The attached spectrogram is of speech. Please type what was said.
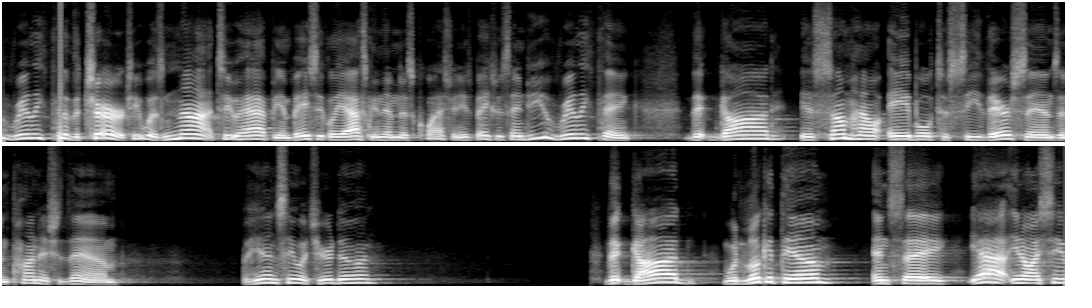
Really, think of the church, he was not too happy and basically asking them this question. He's basically saying, Do you really think that God is somehow able to see their sins and punish them, but He doesn't see what you're doing? That God would look at them and say, Yeah, you know, I see,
